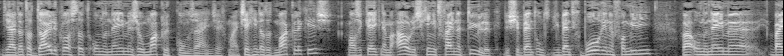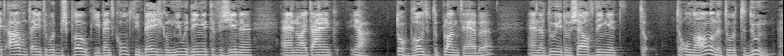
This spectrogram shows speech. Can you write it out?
ja, dat het duidelijk was dat ondernemen zo makkelijk kon zijn, zeg maar. Ik zeg niet dat het makkelijk is, maar als ik keek naar mijn ouders, ging het vrij natuurlijk. Dus je bent, je bent geboren in een familie waar ondernemen bij het avondeten wordt besproken. Je bent continu bezig om nieuwe dingen te verzinnen en uiteindelijk ja, toch brood op de plank te hebben. En dat doe je door zelf dingen te, te onderhandelen, door te doen, uh,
